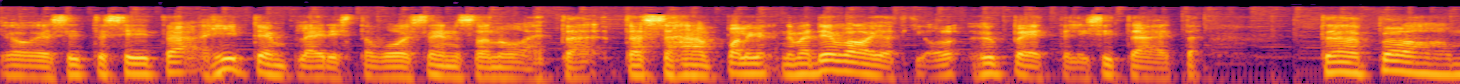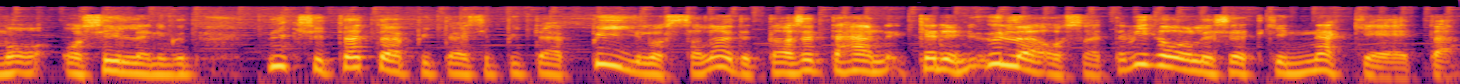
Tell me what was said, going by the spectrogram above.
Joo, ja sitten siitä Hidden Bladeista voi sen sanoa, että tässähän paljon, nämä devaajatkin hypeetteli sitä, että tämä päähahmo on silleen, niin kuin, miksi tätä pitäisi pitää piilossa, laitetaan se tähän käden yläosa, että vihollisetkin näkee, että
